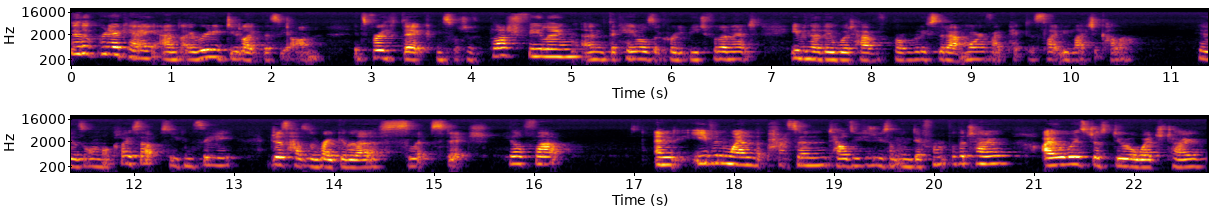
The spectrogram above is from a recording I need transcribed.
They look pretty okay, and I really do like this yarn. It's very thick and sort of plush feeling, and the cables look really beautiful in it, even though they would have probably stood out more if I picked a slightly lighter colour. Here's one more close-up so you can see. It just has a regular slip stitch heel flap and even when the pattern tells you to do something different for the toe, I always just do a wedge toe.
